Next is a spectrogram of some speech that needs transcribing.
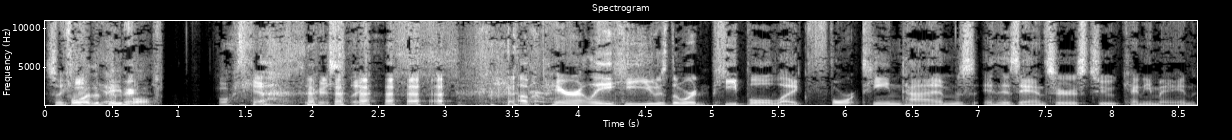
So For the people. Oh, yeah, seriously. Apparently, he used the word people like 14 times in his answers to Kenny Mayne,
